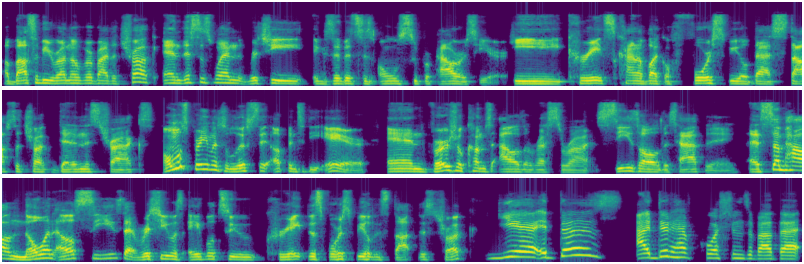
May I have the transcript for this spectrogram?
about to be run over by the truck. And this is when Richie exhibits his own superpowers here. He creates kind of like a force field that stops the truck dead in its tracks, almost pretty much lifts it up into the air. And Virgil comes out of the restaurant, sees all this happening, and somehow no one else sees that Richie was able to create this force field and stop this truck. Yeah, it does. I did have questions about that.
